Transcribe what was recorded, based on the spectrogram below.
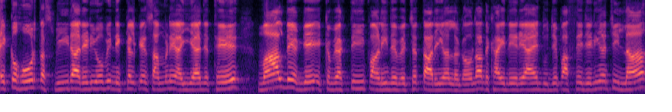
ਇੱਕ ਹੋਰ ਤਸਵੀਰ ਆ ਜਿਹੜੀ ਉਹ ਵੀ ਨਿਕਲ ਕੇ ਸਾਹਮਣੇ ਆਈ ਹੈ, ਜਿੱਥੇ ਮਾਲ ਦੇ ਅੱਗੇ ਇੱਕ ਵਿਅਕਤੀ ਪਾਣੀ ਦੇ ਵਿੱਚ ਤਾਰੀਆਂ ਲਗਾਉਂਦਾ ਦਿਖਾਈ ਦੇ ਰਿਹਾ ਹੈ। ਦੂਜੇ ਪਾਸੇ ਜਿਹੜੀਆਂ ਝੀਲਾਂ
